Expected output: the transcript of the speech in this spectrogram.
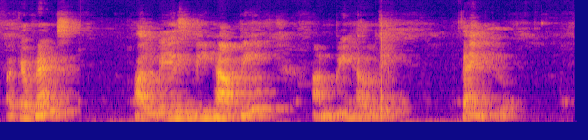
Okay friends. Always be happy and be healthy thank you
